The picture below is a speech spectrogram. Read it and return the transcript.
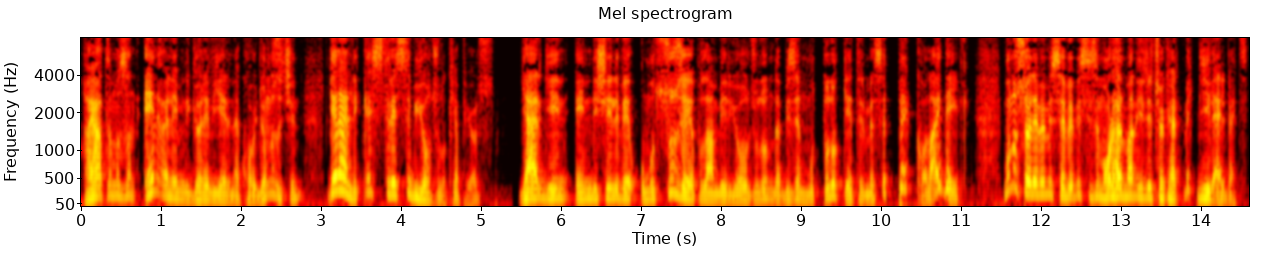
hayatımızın en önemli görevi yerine koyduğumuz için genellikle stresli bir yolculuk yapıyoruz. Gergin, endişeli ve umutsuzca yapılan bir yolculuğun da bize mutluluk getirmesi pek kolay değil. Bunu söylememin sebebi sizi moralman iyice çökertmek değil elbet.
